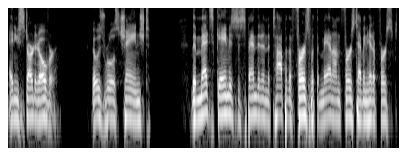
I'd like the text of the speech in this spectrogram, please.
and you started over. Those rules changed. The Mets game is suspended in the top of the first with the man on first having hit a first,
